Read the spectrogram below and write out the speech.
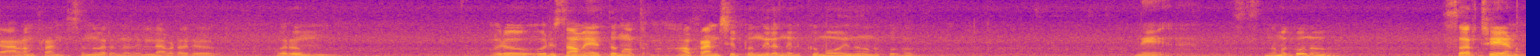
കാരണം ഫ്രണ്ട്സ് എന്ന് പറയുന്നതിൽ അവിടെ ഒരു വെറും ഒരു ഒരു സമയത്ത് മാത്രമാണ്. ആ ഫ്രണ്ട്ഷിപ്പ് നിലനിൽക്കുമോ എന്ന് നമുക്കൊന്ന് നമുക്കൊന്ന് സെർച്ച് ചെയ്യണം.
